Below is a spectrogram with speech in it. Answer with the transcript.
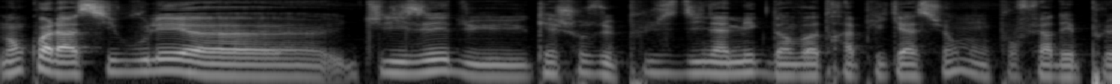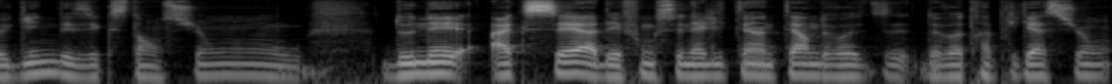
Donc voilà, si vous voulez euh, utiliser du, quelque chose de plus dynamique dans votre application, donc pour faire des plugins, des extensions, ou donner accès à des fonctionnalités internes de votre, de votre application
